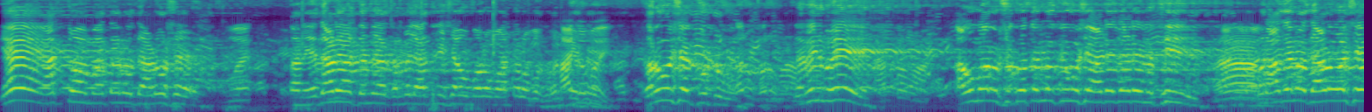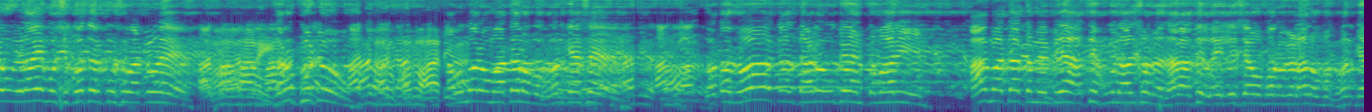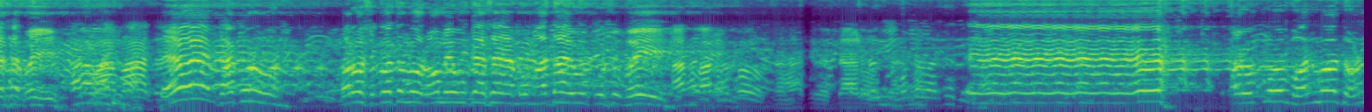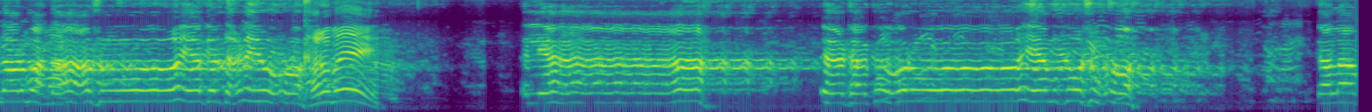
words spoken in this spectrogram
કે આજ તો આ માતાનો દાડો છે. અને એ દાડે તમે આ ગમે રાત્રિ આવું મારો માતાનો ભગવાન કરવું છે ખોટું? નવીનભાઈ આવું મારું શિકોતરનું કેવું છે? આડે દાડે નથી. પણ આજેનો દાડો હશે છે એવું વેળાએ હું શિકોતર પૂછું આટોળે ખરું ખોટું? આવું મારો માતાનો ભગવાન કે છે. તો તો રો કાલ દાડો ઉગે તમારી. આ માતા તમે બે હાથે ફૂલ હાલશો ને ધારા હાથે લઈ લેશે આવો મારો વેળાનો ભગવાન કહે છે ભાઈ. એ ઠાકોર મારો સિકોતર નો રોમ એવું કહેશે હું માતા એવું પૂછું ભાઈ. એ રૂપમાં ભનમાં ધોળનાર માતા શું એક ધણ્યું ખરો ભાઈ. લ્યા એ ઠાકોરો cala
